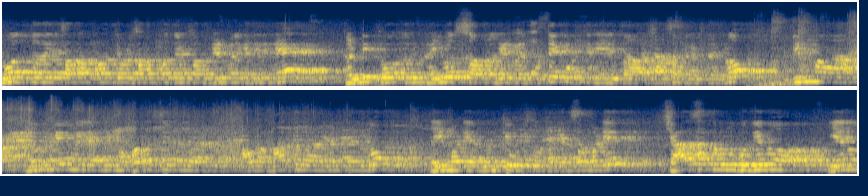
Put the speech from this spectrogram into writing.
ಮೂವತ್ತೈದು ಸಾವಿರ, ಮೂವತ್ತೇಳು ಸಾವಿರ ಮೂವತ್ತೇಳು ಸಾವಿರ ಲೀಡ್ ಮೇಲೆ ಗೆದ್ದಿದ್ದೀನಿ. ಖಂಡಿತ ನಿಮ್ಗೆ ಐವತ್ತು ಸಾವಿರ ಲೀಡ್ ಮೇಲೆ ಕೊಡ್ತೀನಿ ಅಂತ ಶಾಸಕರು ಹೇಳ್ತಾ ಇದ್ರು. ನಿಮ್ಮ ನಂಬಿಕೆ ಮೇಲೆ, ನಿಮ್ಮ ಭರವಸೆ ಮೇಲೆ ಅವರ ಮಾತನ್ನ ಹೇಳ್ತಾ ಇದ್ರು. ದಯಮಾಡಿ ಆ ನಂಬಿಕೆ ಉಳಿಸ್ಕೊಂಡ ಕೆಲಸ ಮಾಡಿ. ಶಾಸಕರ ಬಗ್ಗೆನೂ ಏನು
